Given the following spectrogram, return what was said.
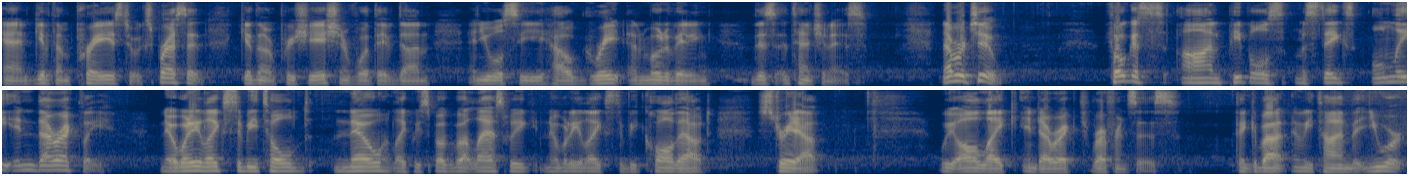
and give them praise to express it, give them appreciation of what they've done, and you will see how great and motivating this attention is. Number two, Focus on people's mistakes only indirectly. Nobody likes to be told no, like we spoke about last week. Nobody likes to be called out straight out. We all like indirect references. Think about any time that you were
